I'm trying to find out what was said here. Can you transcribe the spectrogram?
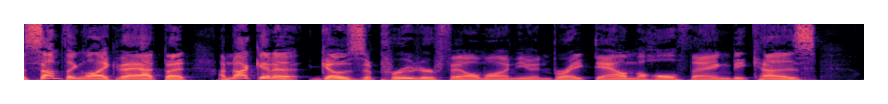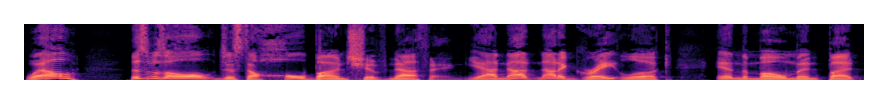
something like that. But I'm not going to go Zapruder film on you and break down the whole thing because, well, this was all just a whole bunch of nothing. Yeah, not not a great look in the moment, but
